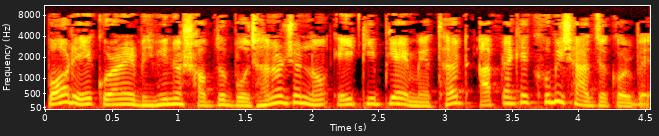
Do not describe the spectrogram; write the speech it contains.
পরে কোরআনের বিভিন্ন শব্দ বোঝানোর জন্য এই টিপিআই মেথড আপনাকে খুবই সাহায্য করবে।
